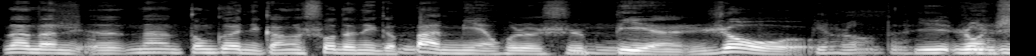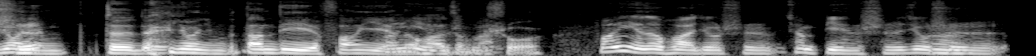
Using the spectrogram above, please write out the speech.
那那你呃，那东哥，你刚刚说的那个拌面或者是扁肉扁肉对，用用你们对对对用你们当地方言的话怎么说？方言的话就是像扁食，嗯就是、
